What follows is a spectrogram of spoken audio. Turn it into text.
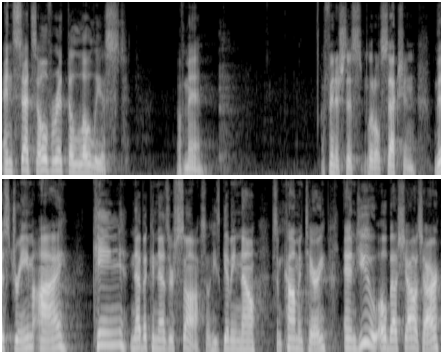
and sets over it the lowliest of men. I finish this little section. This dream I, King Nebuchadnezzar saw. So he's giving now some commentary. And you, O Belteshazzar,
